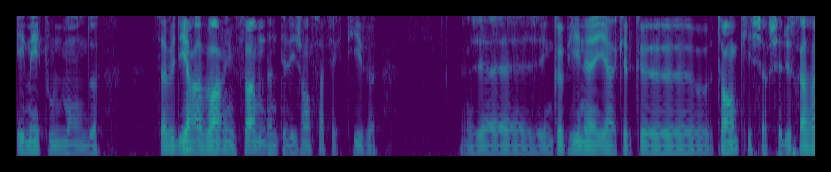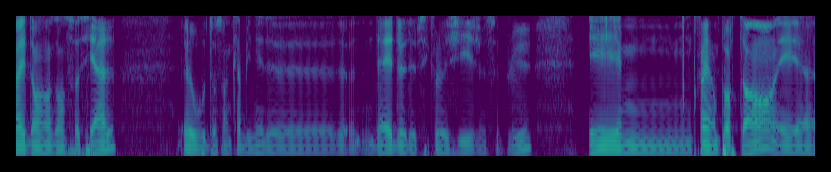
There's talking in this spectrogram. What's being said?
aimer tout le monde. Ça veut dire avoir une forme d'intelligence affective. J'ai euh, une copine il y a quelques temps qui cherchait du travail dans, dans le social euh, ou dans un cabinet de- de- d'aide de, psychologie, je ne sais plus. Et hum, un travail important. Et euh,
